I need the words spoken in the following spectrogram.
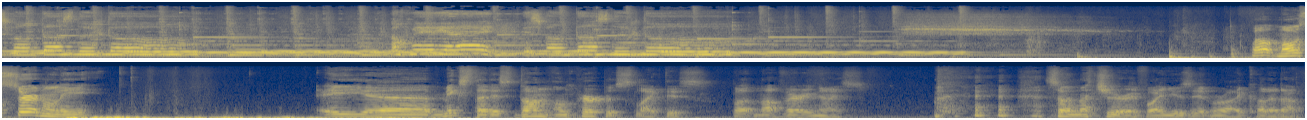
Is fantastisch toch. Nog meer jij is fantastisch toch. Well, most certainly a uh, mix that is done on purpose like this, but not very nice. so I'm not sure if I use it or I cut it out.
